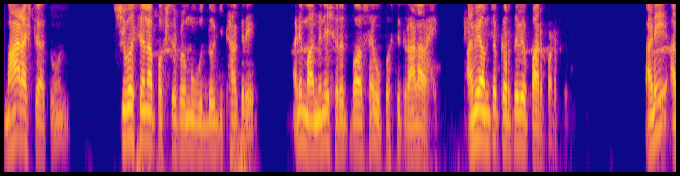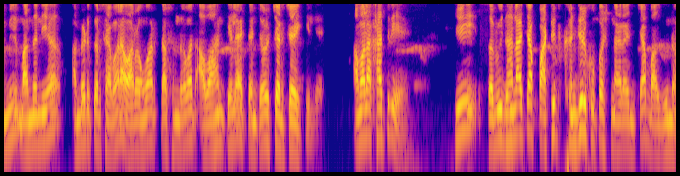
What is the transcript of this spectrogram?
महाराष्ट्रातून शिवसेना पक्षप्रमुख उद्धवजी ठाकरे आणि माननीय शरद पवार साहेब उपस्थित राहणार आहेत. आम्ही आमचं कर्तव्य पार पाडतो. आणि आम्ही माननीय आंबेडकर साहेबांना वारंवार त्या संदर्भात आवाहन केलं आहे त्यांच्यावर चर्चाही केली आहे आम्हाला खात्री आहे की संविधानाच्या पाठीत खंजीर खुपसणाऱ्यांच्या बाजूनं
